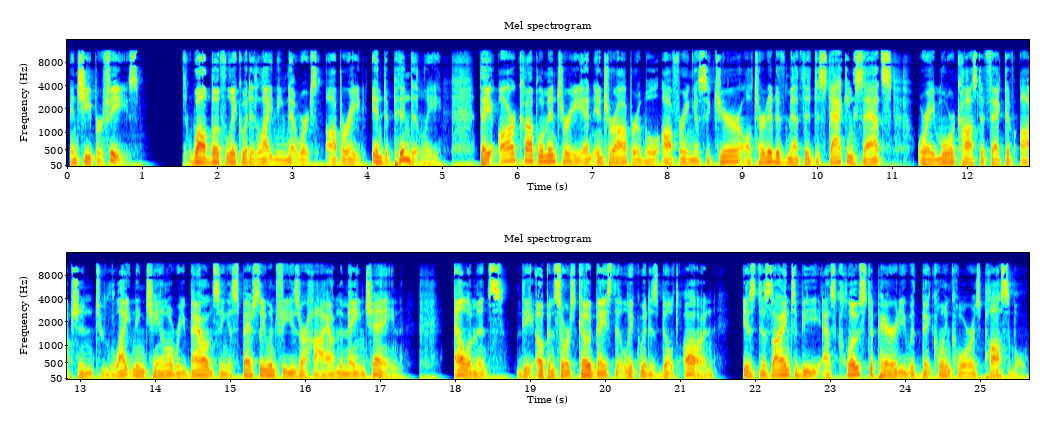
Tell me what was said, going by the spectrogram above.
and cheaper fees. While both Liquid and Lightning networks operate independently, they are complementary and interoperable, offering a secure alternative method to stacking sats or a more cost effective option to Lightning channel rebalancing, especially when fees are high on the main chain. Elements, the open source codebase that Liquid is built on, is designed to be as close to parity with Bitcoin Core as possible.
